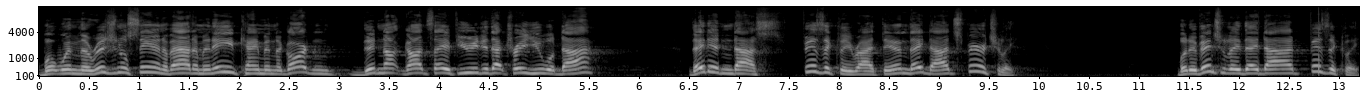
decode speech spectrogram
But when the original sin of Adam and Eve came in the garden, did not God say, if you eat of that tree, you will die? They didn't die physically right then, they died spiritually. But eventually they died physically.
